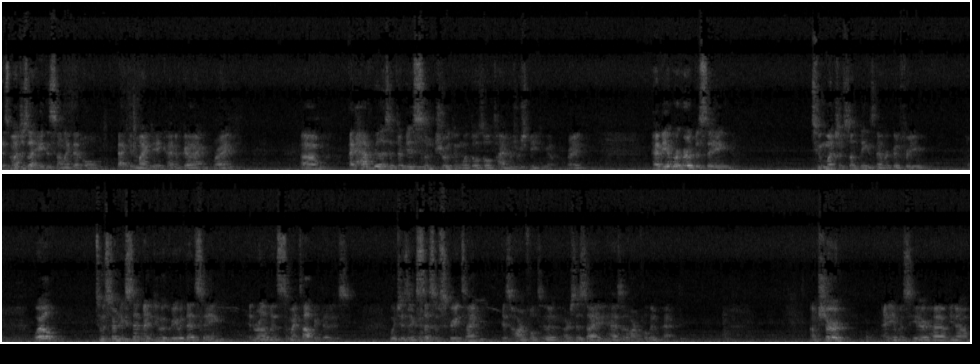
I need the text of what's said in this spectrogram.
as much as I hate to sound like that old back in my day kind of guy, right? Um, I have realized that there is some truth in what those old timers were speaking of, right? Have you ever heard the saying, too much of something is never good for you? Well, to a certain extent, I do agree with that saying in relevance to my topic, that is, which is excessive screen time is harmful to our society and has a harmful impact. I'm sure any of us here have, you know,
